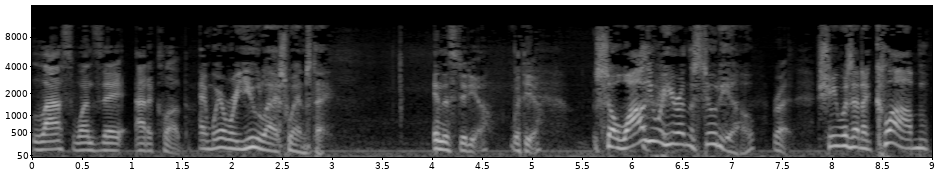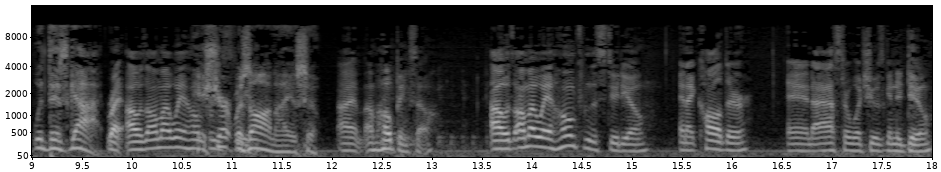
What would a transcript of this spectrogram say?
last Wednesday at a club And where were you last Wednesday? in the studio with you. So while you were here in the studio, Right. she was at a club with this guy. Right. I was on my way home. His from the shirt was on, I assume. I'm, I'm hoping so. I was on my way home from the studio, and I called her, and I asked her what she was going to do.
